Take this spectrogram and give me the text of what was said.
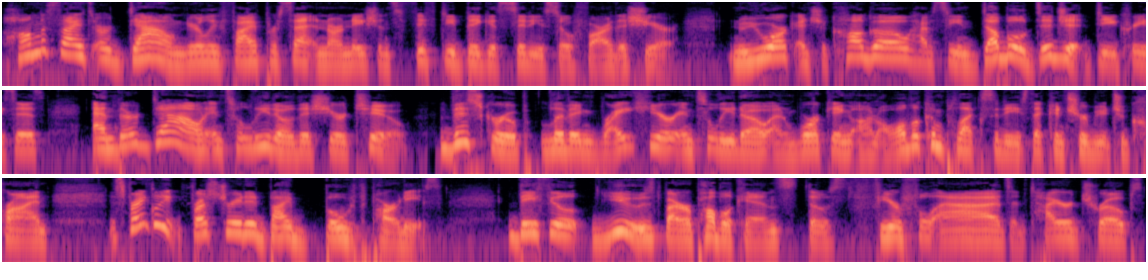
homicides are down nearly 5% in our nation's 50 biggest cities so far this year. New York and Chicago have seen double digit decreases, and they're down in Toledo this year, too. This group, living right here in Toledo and working on all the complexities that contribute to crime, is frankly frustrated by both parties. They feel used by Republicans, those fearful ads and tired tropes,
